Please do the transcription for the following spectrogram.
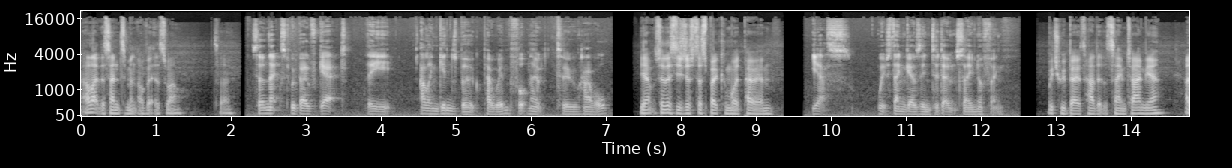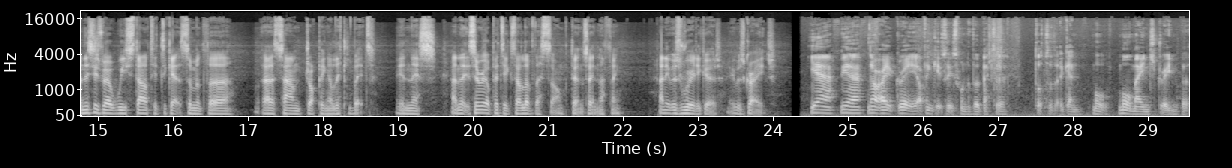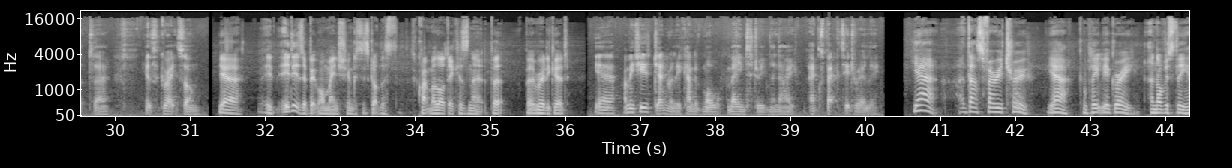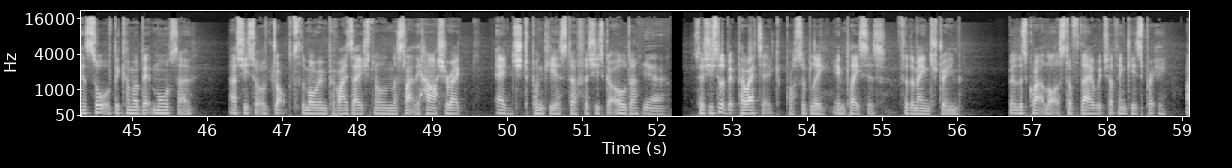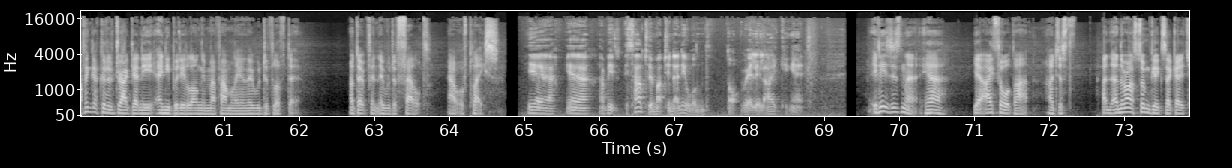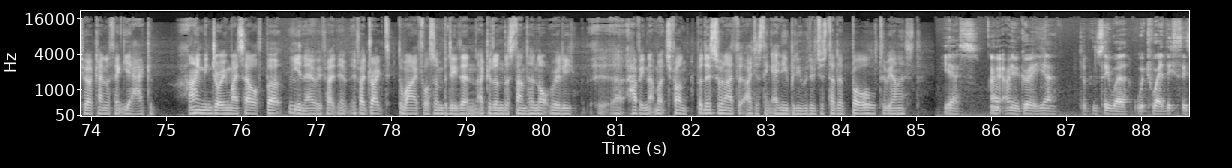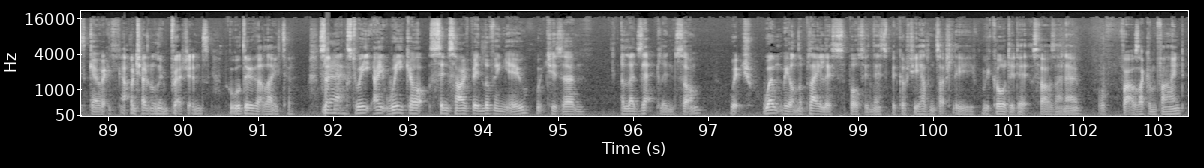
I like the sentiment of it as well. So, so next we both get the Allen Ginsberg poem, footnote to Howl. Yeah, so this is just a spoken word poem. Yes, which then goes into Don't Say Nothing. Which we both had at the same time, yeah. And this is where we started to get some of the uh, sound dropping a little bit in this. And it's a real pity because I love this song, Don't Say Nothing. And it was really good. It was great. Yeah, yeah. No, I agree. I think it's, it's one of the better, sort of, again, more, more mainstream, but uh, it's a great song. Yeah, it, it is a bit more mainstream because it's got this it's quite melodic, isn't it? But but really good. Yeah, I mean she's generally kind of more mainstream than I expected, really. Yeah, that's very true. Yeah, completely agree. And obviously has sort of become a bit more so as she sort of dropped the more improvisational and the slightly harsher ed- edged, punkier stuff as she's got older. Yeah. So she's still a bit poetic, possibly in places for the mainstream, but there's quite a lot of stuff there which I think is pretty I think I could have dragged any anybody along in my family and they would have loved it. I don't think they would have felt out of place. Yeah, yeah. I mean, it's hard to imagine anyone not really liking it. It is, isn't it? Yeah, yeah. I thought that. I just and, and there are some gigs I go to. I kind of think, yeah, I could. I'm enjoying myself, but mm. you know, if I if I dragged the wife or somebody, then I could understand her not really uh, having that much fun. But this one, I th- I just think anybody would have just had a ball, to be honest. Yes, I, I agree. Yeah, so we can see where which way this is going, our general impressions. But we'll do that later. So yeah. next week we got "Since I've Been Loving You," which is um, a Led Zeppelin song, which won't be on the playlist supporting this because she hasn't actually recorded it, as far as I know, or as far as I can find.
